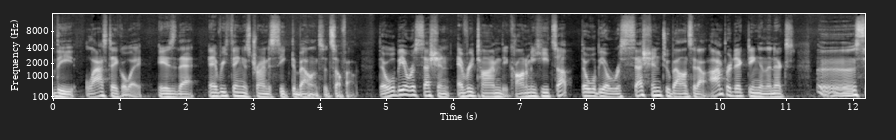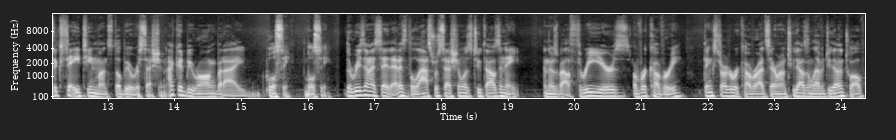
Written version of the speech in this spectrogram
the last takeaway is that Everything is trying to seek to balance itself out. There will be a recession every time the economy heats up. There will be a recession to balance it out. I'm predicting in the next uh, six to 18 months, there'll be a recession. I could be wrong, but I we'll see. We'll see. The reason I say that is the last recession was 2008, and there's about three years of recovery. Things started to recover, I'd say around 2011, 2012.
